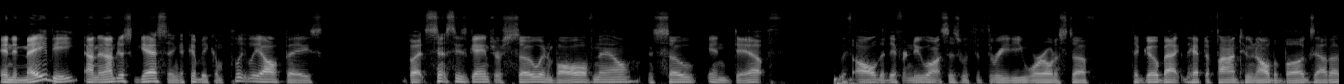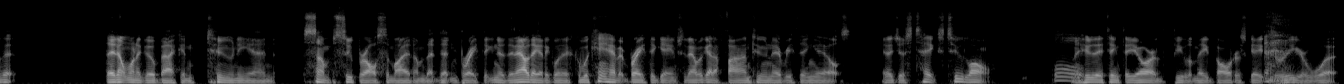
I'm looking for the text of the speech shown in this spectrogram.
and it may be, and I'm just guessing, it could be completely off base but since these games are so involved now and so in depth with all the different nuances with the 3D world and stuff, to go back, they have to fine tune all the bugs out of it. They don't want to go back and tune in some super awesome item that doesn't break the. You know, now they got to go there. We can't have it break the game, so now we got to fine tune everything else, and it just takes too long. I mean, who do they think they are? The people that made Baldur's Gate three or what?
